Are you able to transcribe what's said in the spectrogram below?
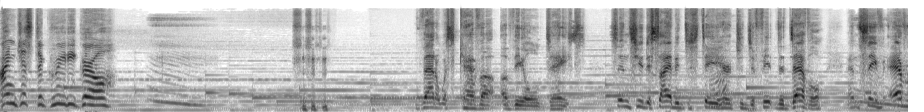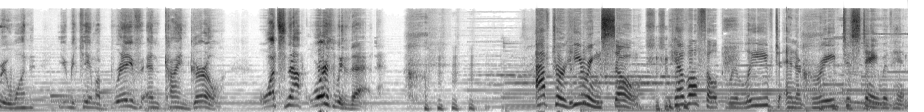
I'm just a greedy girl. That was Keva of the old days. Since you decided to stay here to defeat the devil and save everyone, you became a brave and kind girl. What's not worth with that? After hearing so, Keva felt relieved and agreed to stay with him.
